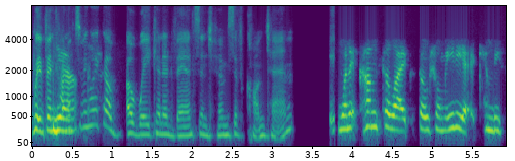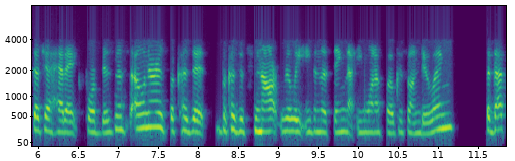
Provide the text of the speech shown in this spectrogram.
we've been kind of doing like a, a week in advance in terms of content. When it comes to like social media, it can be such a headache for business owners because it because it's not really even the thing that you want to focus on doing. But that's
